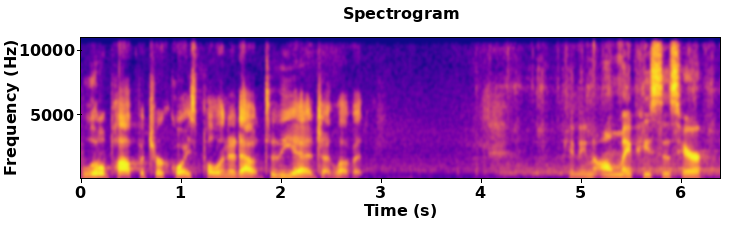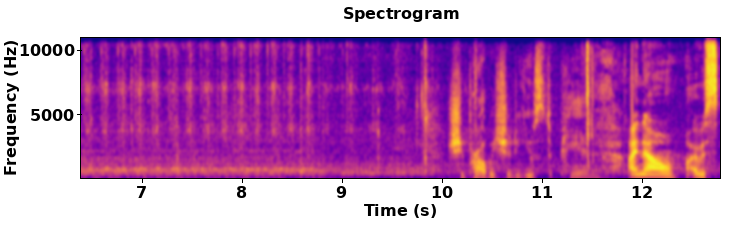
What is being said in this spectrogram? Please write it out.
little pop of turquoise pulling it out to the edge. I love it. Getting all my pieces here. She probably should have used a pin. I know. I was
